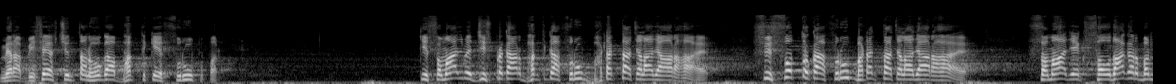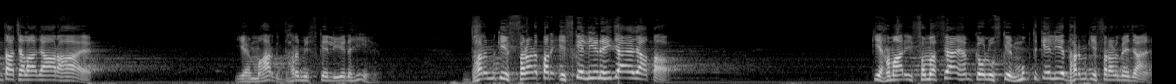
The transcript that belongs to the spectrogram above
मेरा विशेष चिंतन होगा भक्त के स्वरूप पर। कि समाज में जिस प्रकार भक्त का स्वरूप भटकता चला जा रहा है, शिष्यत्व का स्वरूप भटकता चला जा रहा है, समाज एक सौदागर बनता चला जा रहा है, यह मार्ग धर्म इसके लिए नहीं है। धर्म की शरण पर इसके लिए नहीं जाया जाता कि हमारी समस्याएँ हम केवल उसके मुक्त के लिए धर्म की शरण में जाएँ।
